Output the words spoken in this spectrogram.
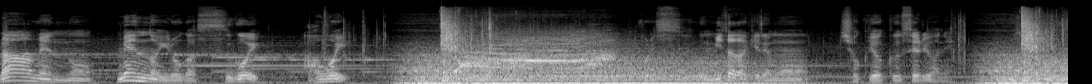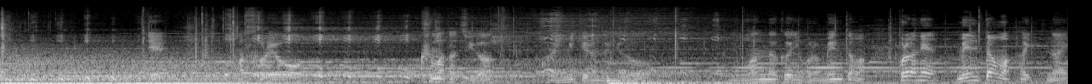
ラーメンの麺の色がすごい青い。これすごい見ただけでも食欲失せるよね。で、まあ、それをクマたちがこれ見てるんだけど、真ん中にほら目ん玉。これはね、目ん玉入ってない、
